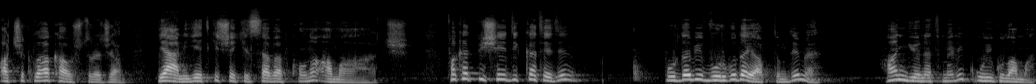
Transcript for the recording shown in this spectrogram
açıklığa kavuşturacağım. Yani yetki, şekil, sebep, konu, amaç. Fakat bir şeye dikkat edin. Burada bir vurgu da yaptım değil mi? Hangi yönetmelik? Uygulama.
